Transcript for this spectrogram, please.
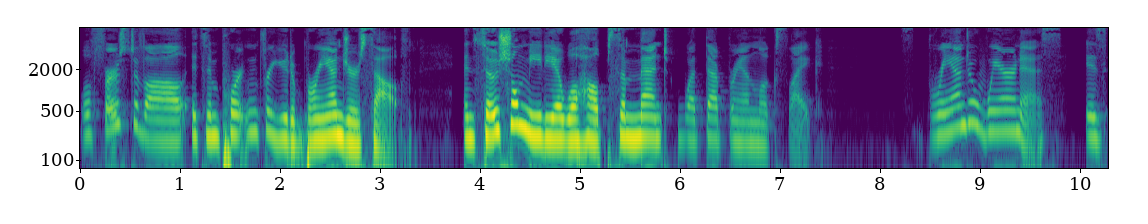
Well, first of all, it's important for you to brand yourself, and social media will help cement what that brand looks like brand awareness is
